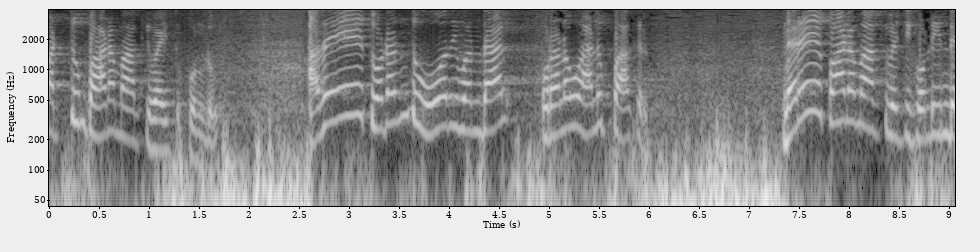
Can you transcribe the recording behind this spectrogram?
மட்டும் பாடமாக்கி வைத்துக்கொண்டு அதே தொடர்ந்து ஓதி வந்தால் ஓரளவு அலுப்பாக இருக்கும். நிறைய பாடமாக்கி வச்சுக்கொண்டு இந்த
